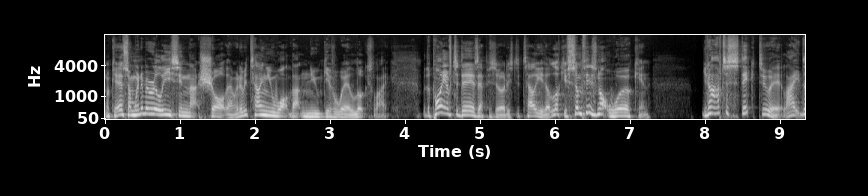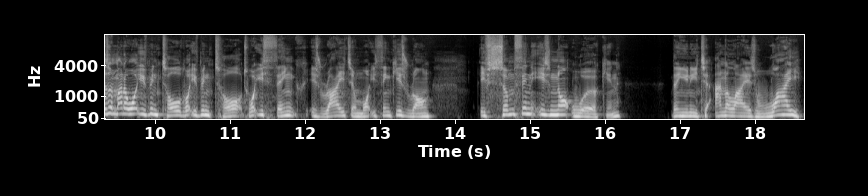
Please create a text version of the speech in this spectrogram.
Okay, so I'm going to be releasing that shortly. I'm going to be telling you what that new giveaway looks like. But the point of today's episode is to tell you that look, if something's not working, you don't have to stick to it. Like, it doesn't matter what you've been told, what you've been taught, what you think is right and what you think is wrong. If something is not working, then you need to analyze why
